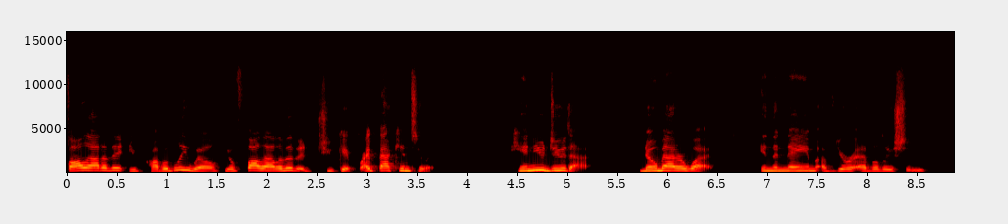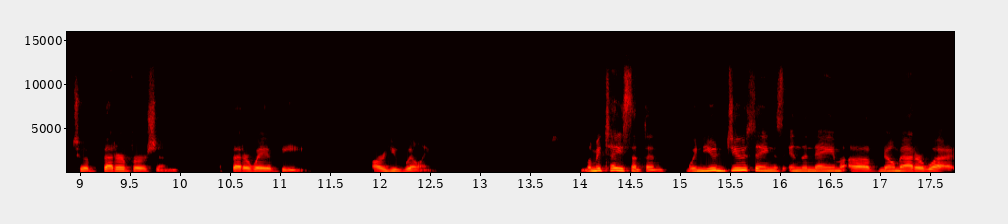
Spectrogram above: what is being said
fall out of it, you probably will. You'll fall out of it, but you get right back into it. Can you do that no matter what in the name of your evolution to a better version, a better way of being? Are you willing? Let me tell you something. When you do things in the name of no matter what,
